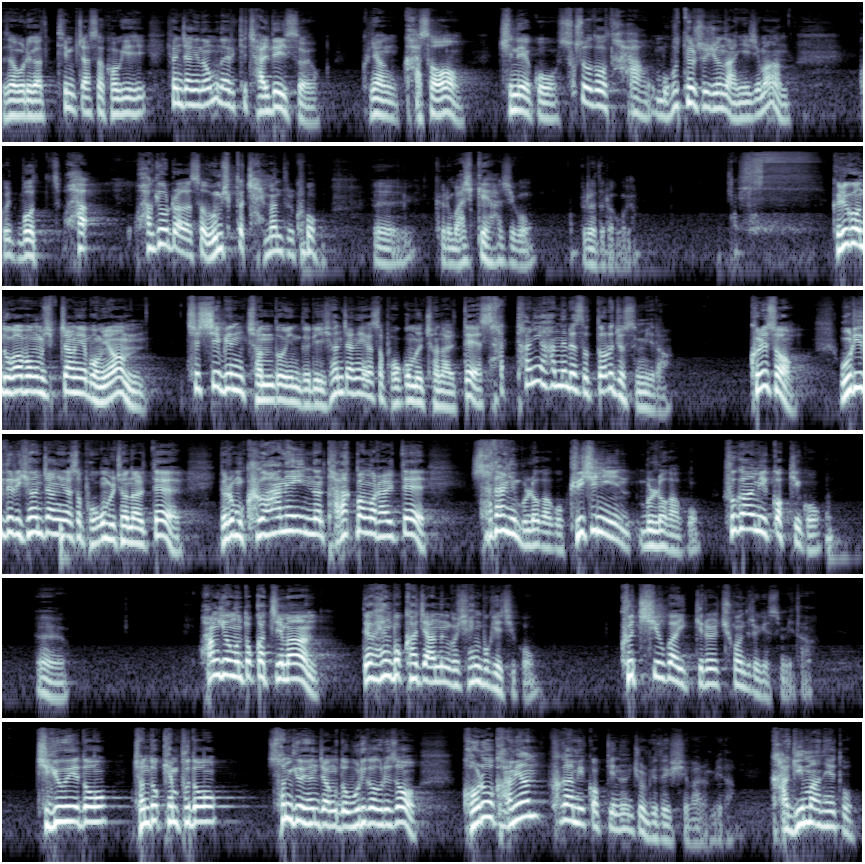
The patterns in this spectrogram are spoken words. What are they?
그래서 우리가 팀 짜서 거기 현장이 너무나 이렇게 잘 돼 있어요. 그냥 가서 지내고 숙소도 다 뭐 호텔 수준은 아니지만 그뭐 화교를 가서 음식도 잘 만들고 예, 그리고 맛있게 하시고 그러더라고요. 그리고 누가복음 10장에 보면 70인 전도인들이 현장에 가서 복음을 전할 때 사탄이 하늘에서 떨어졌습니다. 그래서 우리들이 현장에 가서 복음을 전할 때 여러분 그 안에 있는 다락방을 할 때 사단이 물러가고 귀신이 물러가고 흑암이 꺾이고 예. 환경은 똑같지만 내가 행복하지 않는 것이 행복해지고 그 치유가 있기를 축원드리겠습니다. 지교회도 전도 캠프도 선교 현장도 우리가 그래서 걸어가면 흑암이 꺾이는 줄 믿으시기 바랍니다. 가기만 해도.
